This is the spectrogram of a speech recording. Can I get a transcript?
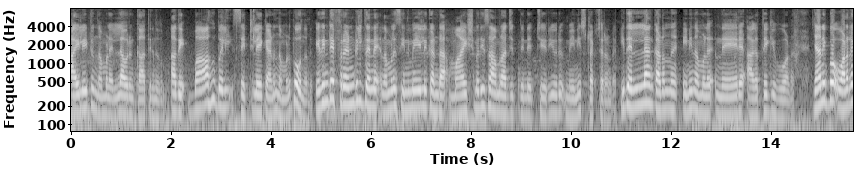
ഹൈലൈറ്റും നമ്മൾ എല്ലാവരും കാത്തിരുന്നതും. അതെ ബാഹുബലി സെറ്റിലേക്കാണ് നമ്മൾ പോകുന്നത്. ഇതിന്റെ ഫ്രണ്ടിൽ തന്നെ നമ്മൾ സിനിമയിൽ കണ്ട മാഹിഷ്മതി സാമ്രാജ്യത്തിന്റെ ചെറിയൊരു മിനി സ്ട്രക്ചർ ഉണ്ട്. ഇതെല്ലാം കടന്ന് ഇനി നമ്മൾ നേരെ അകത്തേക്ക് പോവാണ്. ഞാനിപ്പോൾ വളരെ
